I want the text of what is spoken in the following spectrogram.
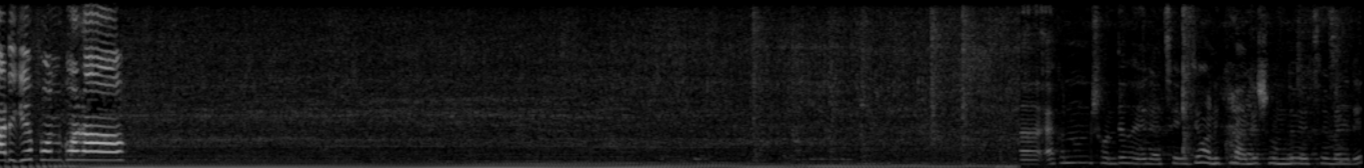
বাড়ি গিয়ে ফোন করো। এখন সন্ধে হয়ে গেছে। এই যে অনেকক্ষণ আগে সন্ধে হয়েছে বাইরে।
